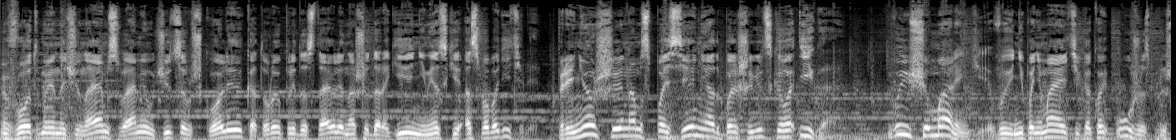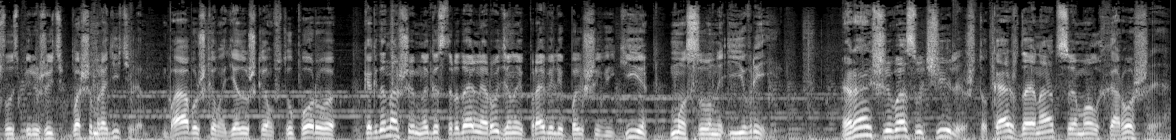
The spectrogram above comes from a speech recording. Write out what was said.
Вот мы и начинаем с вами учиться в школе, которую предоставили наши дорогие немецкие освободители, принесшие нам спасение от большевистского ига. Вы еще маленькие, вы не понимаете, какой ужас пришлось пережить вашим родителям, бабушкам и дедушкам в ту пору, когда нашей многострадальной родиной правили большевики, масоны и евреи. Раньше вас учили, что каждая нация, мол, хорошая,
